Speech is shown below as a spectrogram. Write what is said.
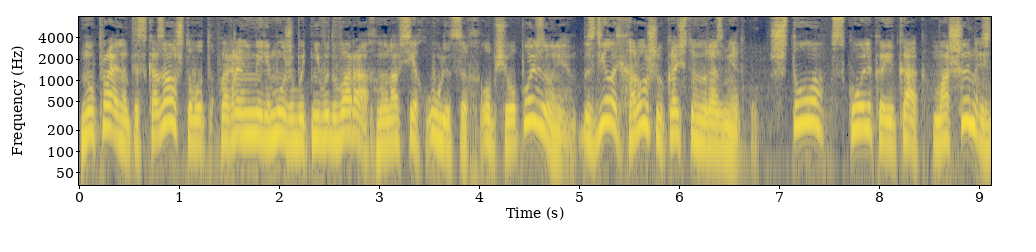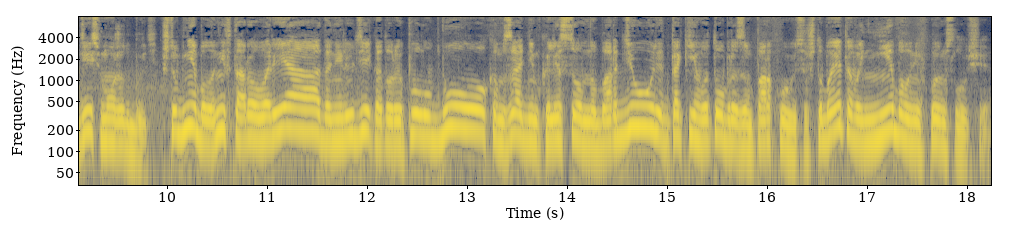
но правильно ты сказал, что вот, по крайней мере, может быть, не во дворах, но на всех улицах общего пользования, сделать хорошую качественную разметку. Что, сколько и как машин здесь может быть. Чтобы не было ни второго ряда, ни людей, которые полубоком, задним колесом на бордюре, таким вот образом паркуются. Чтобы этого не было ни в коем случае.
